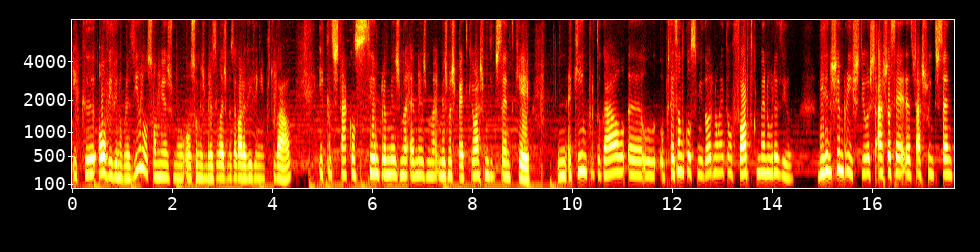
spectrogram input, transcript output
e que ou vivem no Brasil, ou são mesmo, ou são mesmo brasileiros, mas agora vivem em Portugal, e que destacam sempre a mesma, a mesma, mesmo aspecto que eu acho muito interessante, que é aqui em Portugal a proteção do consumidor não é tão forte como é no Brasil. Dizem-nos sempre isto, eu acho, acho, acho interessante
